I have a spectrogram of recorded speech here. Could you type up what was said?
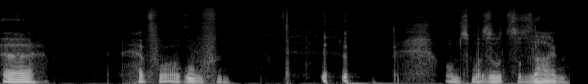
äh, hervorrufen. um es mal so zu sagen.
